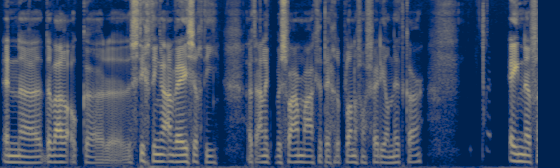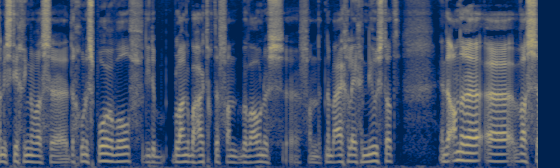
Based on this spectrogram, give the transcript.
En er waren ook de, de, stichtingen aanwezig die uiteindelijk bezwaar maakten tegen de plannen van VDL Netcar. Een uh, van die stichtingen was uh, de Groene Sporenwolf, die de belangen behartigde van bewoners uh, van het nabijgelegen Nieuwstad. En de andere was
